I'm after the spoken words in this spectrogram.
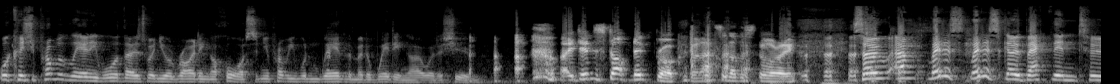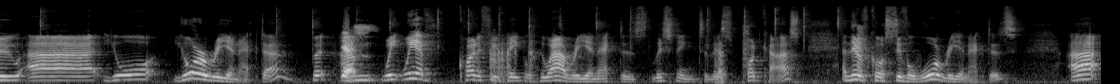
Well, because you probably only wore those when you were riding a horse, and you probably wouldn't wear them at a wedding, I would assume. I didn't stop Nick Brook, but that's another story. so um, let us let us go back then to uh, your you're a reenactor, but Yes. um, we we have quite a few people who are reenactors listening to this podcast, and they're of course Civil War reenactors. Uh,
